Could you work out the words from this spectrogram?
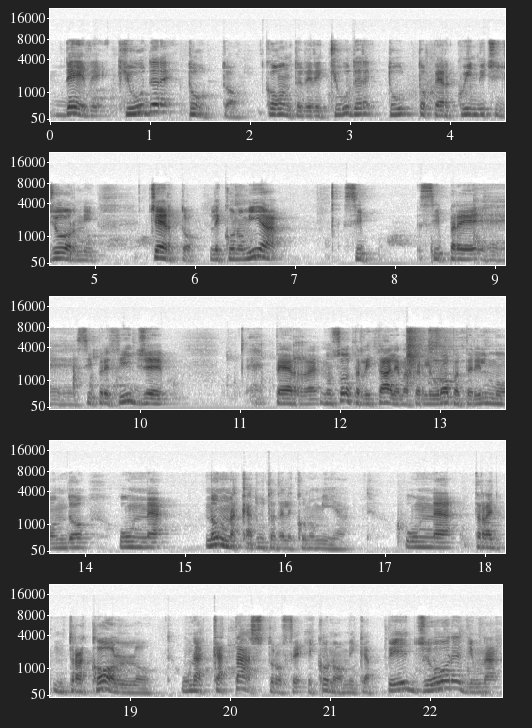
deve chiudere tutto, Conte deve chiudere tutto per 15 giorni. Certo, l'economia si, si, pre, eh, si prefigge per, non solo per l'Italia ma per l'Europa e per il mondo un, non una caduta dell'economia, un, tra, un tracollo una catastrofe economica peggiore di una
